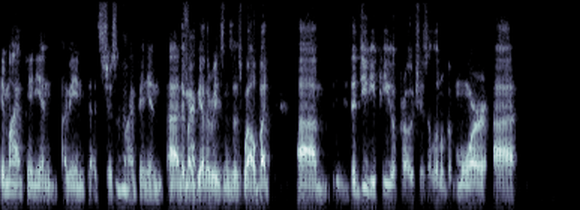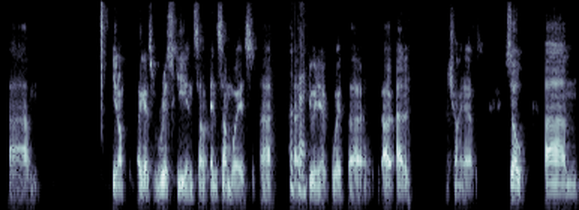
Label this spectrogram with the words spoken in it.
in my opinion. I mean, that's just mm-hmm. my opinion. Uh, there sure. might be other reasons as well, but um, the DDP approach is a little bit more, uh, um, you know, I guess risky in some in some ways. Uh, uh okay. doing it with uh, out of China. So, um,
